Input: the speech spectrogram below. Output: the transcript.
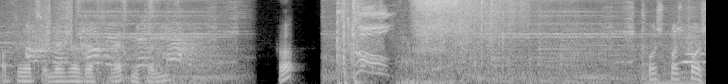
ob wir jetzt Elizabeth retten können. Push, push, push.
